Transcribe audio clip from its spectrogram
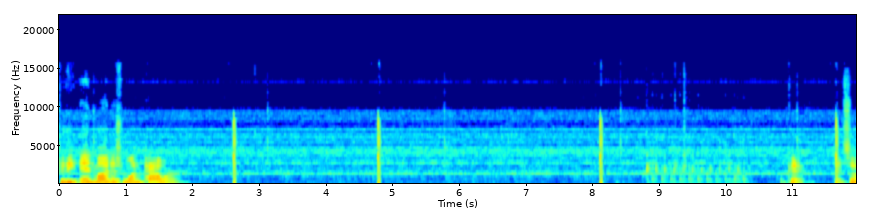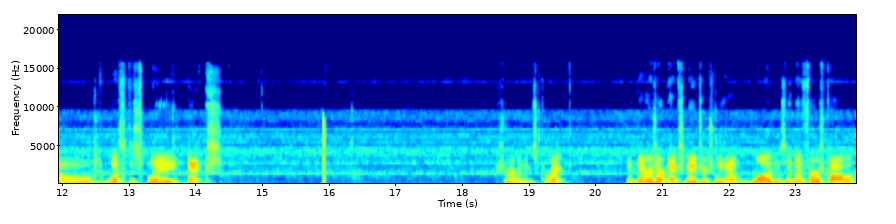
to the n minus 1 power. Okay, and so let's display x. Make sure everything's correct. And there is our X matrix. We have ones in the first column.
